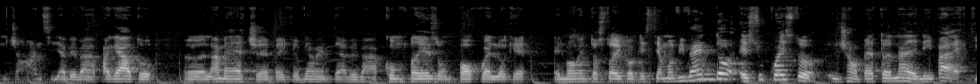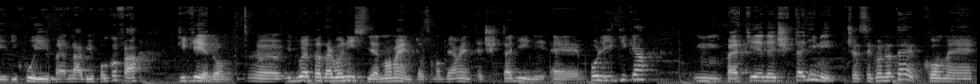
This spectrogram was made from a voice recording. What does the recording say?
diciamo, anzi gli aveva pagato uh, la merce perché ovviamente aveva compreso un po' quello che è il momento storico che stiamo vivendo e su questo, diciamo, per tornare nei parchi di cui parlavi poco fa, ti chiedo, uh, i due protagonisti del momento sono ovviamente cittadini e politica, mm, per chiedere ai cittadini, cioè secondo te come,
